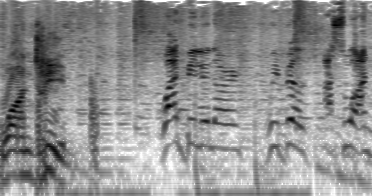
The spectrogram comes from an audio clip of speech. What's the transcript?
One dream. One billionaire, we build as one.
